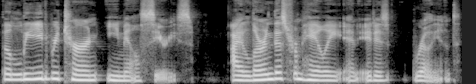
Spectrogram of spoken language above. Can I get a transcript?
the Lead Return Email Series. I learned this from Haley and it is brilliant.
